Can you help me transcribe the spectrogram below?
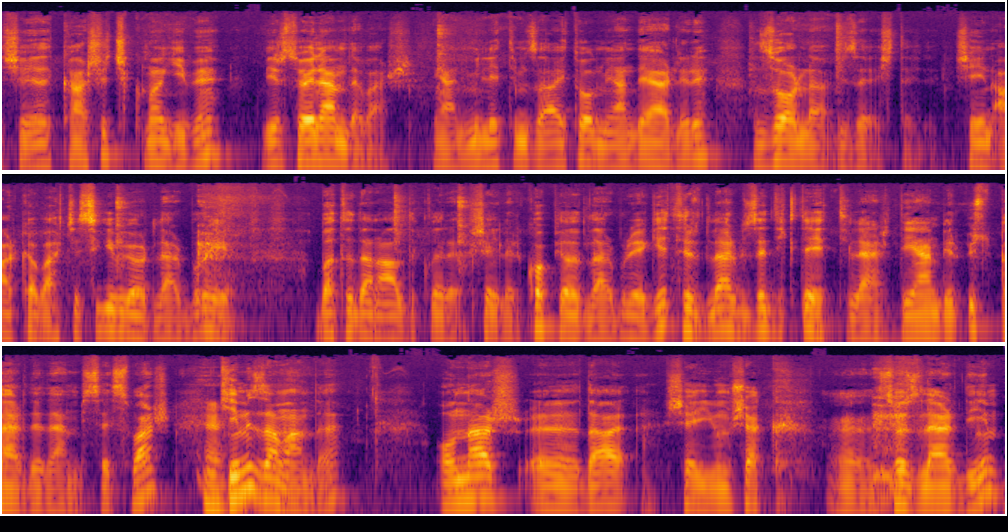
şeye karşı çıkma gibi bir söylem de var. Yani milletimize ait olmayan değerleri zorla bize işte şeyin arka bahçesi gibi gördüler burayı. Batıdan aldıkları şeyleri kopyaladılar buraya getirdiler bize dikte ettiler diyen bir üst perdeden bir ses var. Evet. Kimi zaman da onlar e, daha şey yumuşak e, sözler diyeyim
